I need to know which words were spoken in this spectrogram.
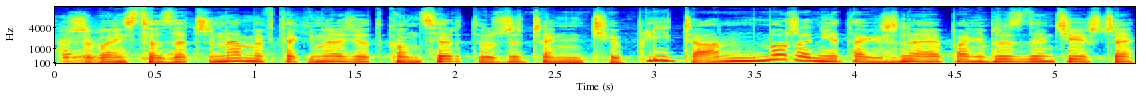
Proszę Państwa, zaczynamy w takim razie od koncertu życzeń Ciepliczan. Może nie tak źle, Panie Prezydencie, jeszcze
